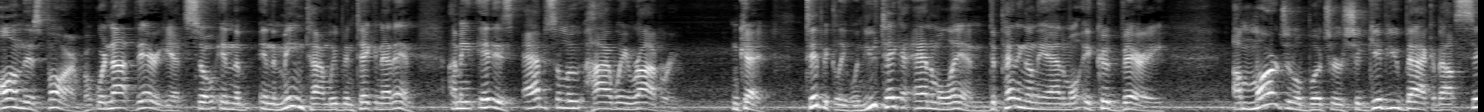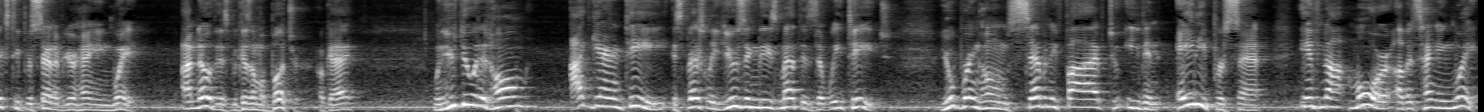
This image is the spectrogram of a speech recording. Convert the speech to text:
on this farm, but we're not there yet. So in the in the meantime, we've been taking that in. I mean, it is absolute highway robbery. Okay, typically when you take an animal in, depending on the animal, it could vary. A marginal butcher should give you back about 60% of your hanging weight. I know this because I'm a butcher, okay? When you do it at home, I guarantee, especially using these methods that we teach, you'll bring home 75 to even 80%, if not more, of its hanging weight.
